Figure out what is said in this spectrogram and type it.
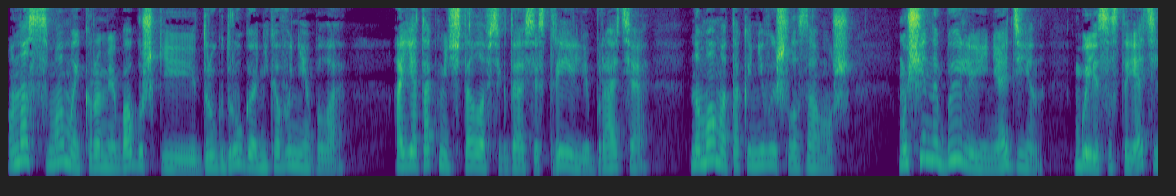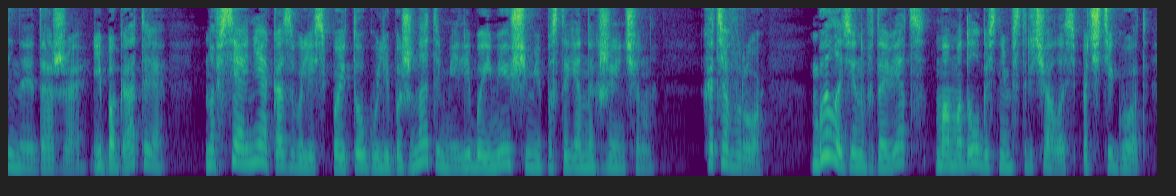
У нас с мамой, кроме бабушки и друг друга, никого не было. А я так мечтала всегда о сестре или брате. Но мама так и не вышла замуж. Мужчины были и не один. Были состоятельные даже, и богатые. Но все они оказывались по итогу либо женатыми, либо имеющими постоянных женщин. Хотя вру. Был один вдовец, мама долго с ним встречалась, почти год –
